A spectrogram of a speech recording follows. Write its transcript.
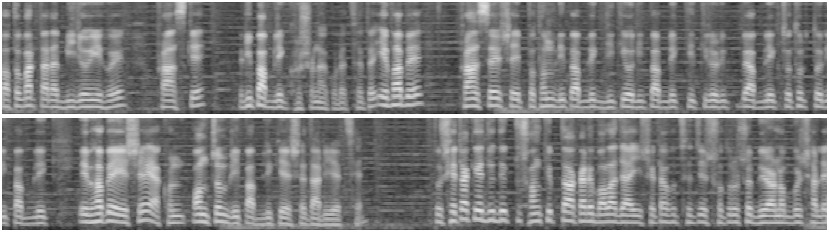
ততবার তারা বিজয়ী হয়ে ফ্রান্সকে রিপাবলিক ঘোষণা করেছে। তো এভাবে ফ্রান্সের সেই প্রথম রিপাবলিক, দ্বিতীয় রিপাবলিক, তৃতীয় রিপাবলিক, চতুর্থ রিপাবলিক এভাবে এসে এখন পঞ্চম রিপাবলিকে এসে দাঁড়িয়েছে। তো সেটাকে যদি একটু সংক্ষিপ্ত আকারে বলা যায়, সেটা হচ্ছে যে ১৭৯২ সালে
